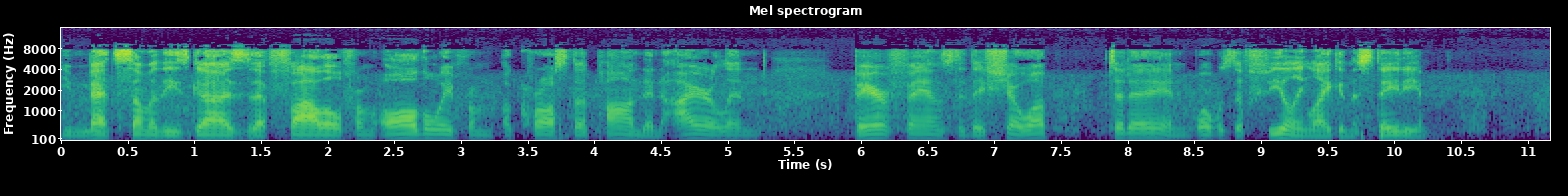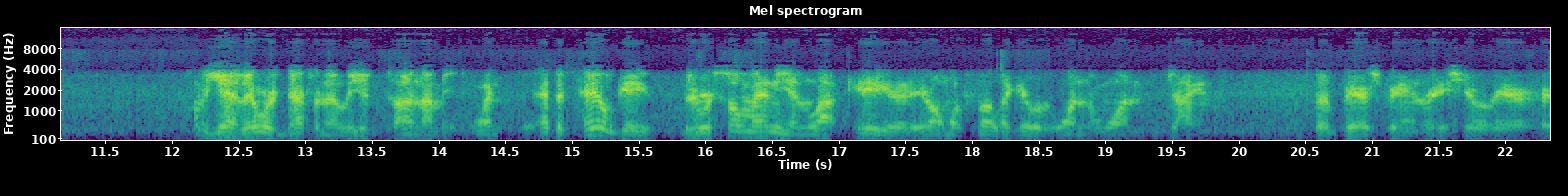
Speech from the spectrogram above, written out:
you met some of these guys that follow from all the way from across the pond in Ireland. Bear fans, did they show up today? And what was the feeling like in the stadium? Oh yeah, there were definitely a ton. I mean, when at the tailgate, there were so many in Lot K that it almost felt like it was one to one Giants to Bears fan ratio there.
